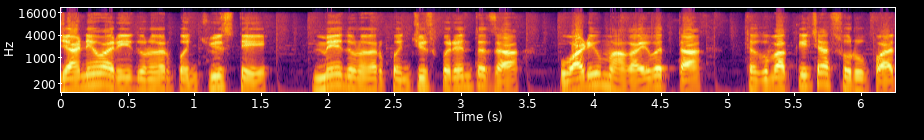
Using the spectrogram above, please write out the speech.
जानेवारी दोन हजार पंचवीस ते मे दोन हजार पंचवीस पर्यंतचा वाढीव महागाई भत्ता थकबाकीच्या स्वरूपात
